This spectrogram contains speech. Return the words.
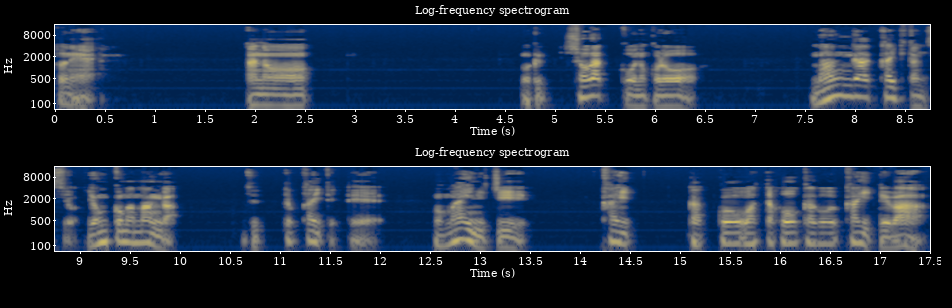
とね、あのー僕、小学校の頃、漫画描いてたんですよ。4コマ漫画。ずっと描いてて、もう毎日、書い、学校終わった放課後書いては、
